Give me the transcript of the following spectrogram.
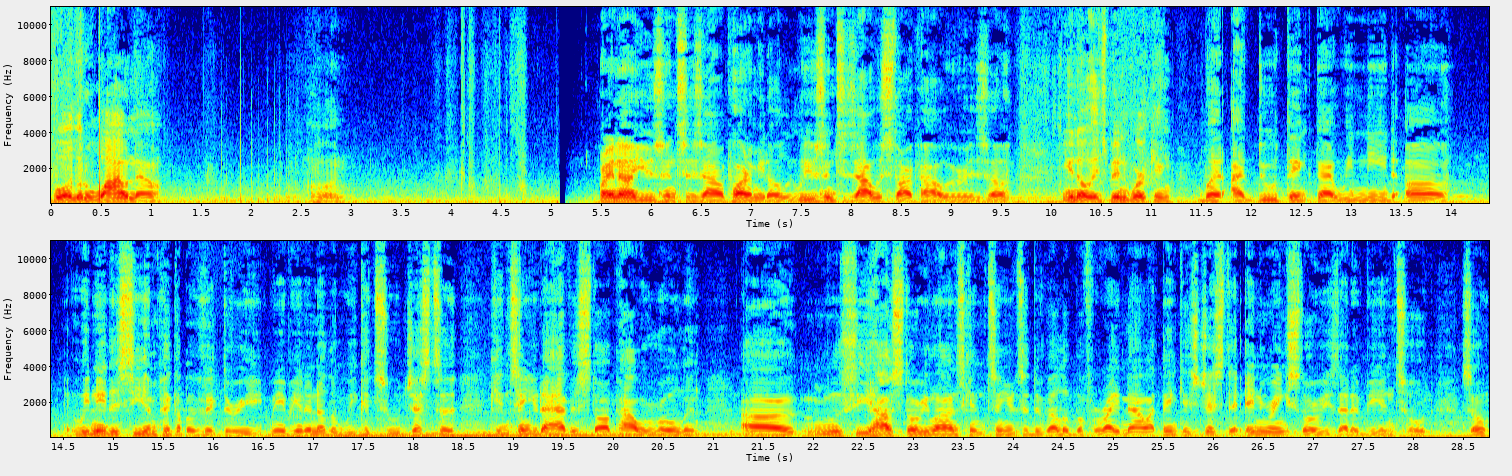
for a little while now. Hold on. Right now, using Tozawa, pardon me though, using Tozawa's star power is, uh, you know, it's been working but I do think that we need uh, we need to see him pick up a victory maybe in another week or two just to continue to have his star power rolling. Uh, we'll see how storylines continue to develop, but for right now, I think it's just the in-ring stories that are being told. So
